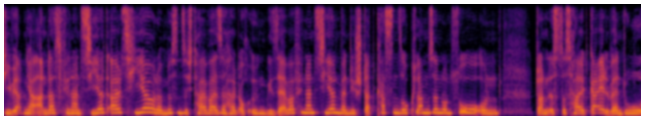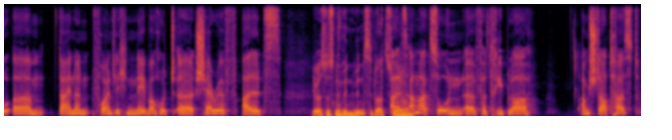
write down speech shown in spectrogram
die werden ja anders finanziert als hier oder müssen sich teilweise halt auch irgendwie selber finanzieren, wenn die Stadtkassen so klamm sind und so. Und dann ist das halt geil, wenn du ähm, deinen freundlichen Neighborhood äh, Sheriff als, Ja, es ist eine Win-Win-Situation. als ne? Amazon-Vertriebler am Start hast.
